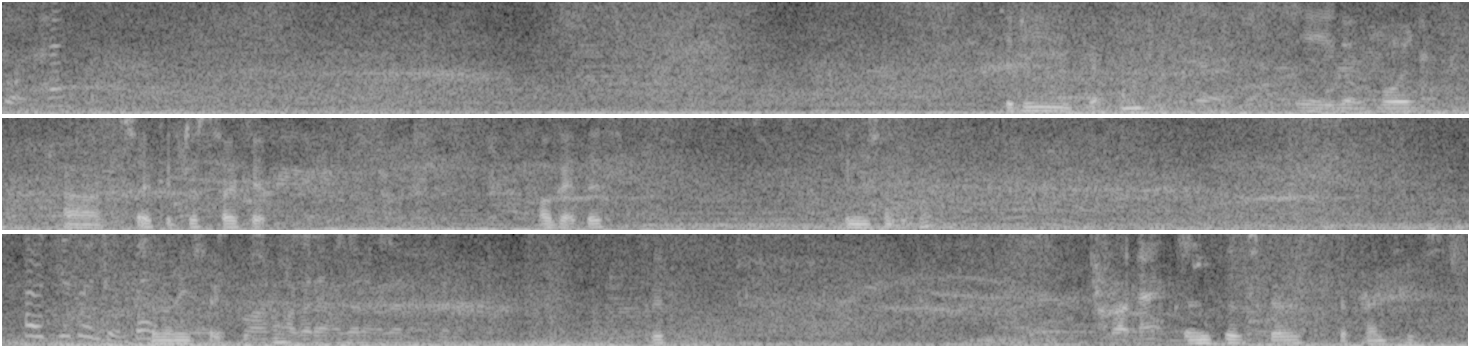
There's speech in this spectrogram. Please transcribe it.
快躲开！ Did he get one? Yes. Yeah, you got void. Uh, soak it, just soak it. I'll get this. Can you something else? 二阶段准备 Somebody soak this I one. got it, I got it, I got it, I got it. Good. Got next. Defensives, guys. Defensives.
